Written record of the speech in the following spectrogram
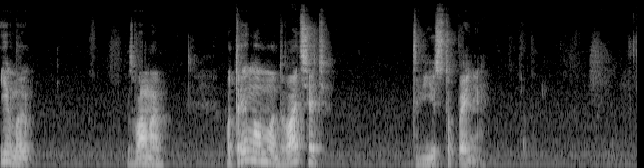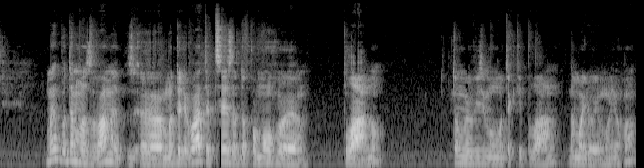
І ми з вами отримаємо 22 ступені. Ми будемо з вами е, моделювати це за допомогою плану. Тобто ми візьмемо такий план, намалюємо його.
